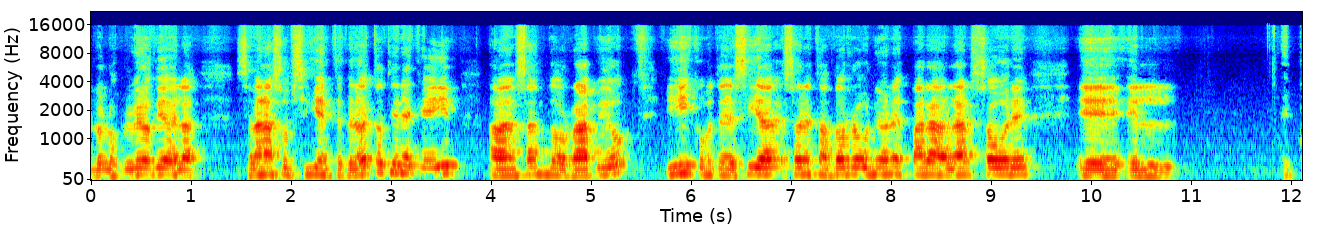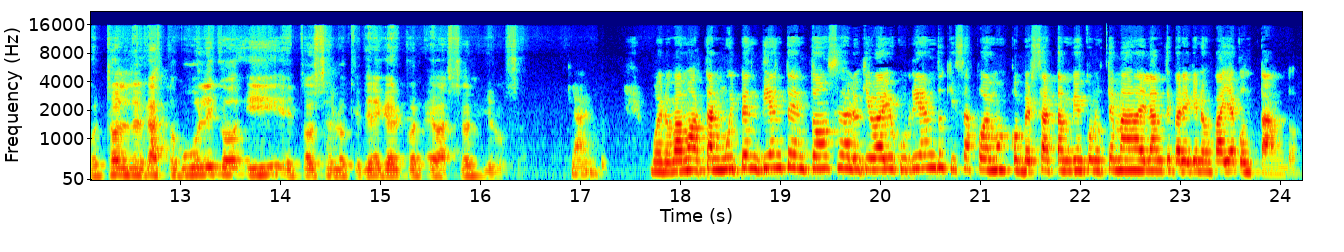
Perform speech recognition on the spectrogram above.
los primeros días de la semana subsiguiente, pero esto tiene que ir avanzando rápido y, como te decía, son estas dos reuniones para hablar sobre eh, el, control del gasto público y entonces lo que tiene que ver con evasión y ilusión. Claro. Bueno, vamos a estar muy pendientes entonces a lo que vaya ocurriendo. Quizás podemos conversar también con usted más adelante para que nos vaya contando.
